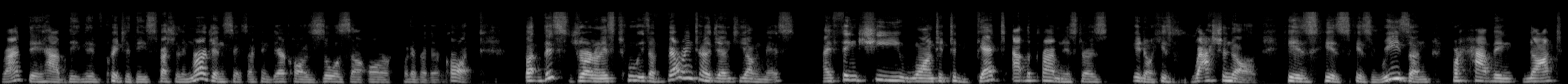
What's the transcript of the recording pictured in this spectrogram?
right? They have, they, they've created these special emergencies. I think they're called ZOSA or whatever they're called. But this journalist, who is a very intelligent young miss, I think she wanted to get at the prime minister's you know, his rationale, his his his reason for having not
